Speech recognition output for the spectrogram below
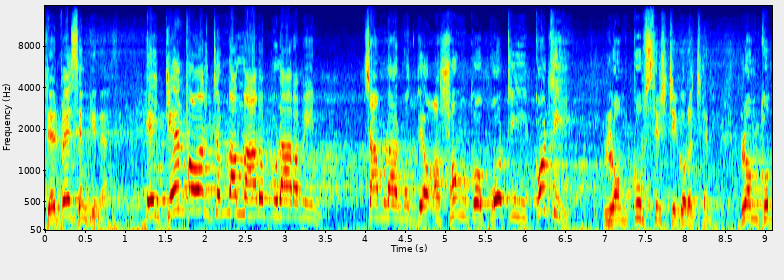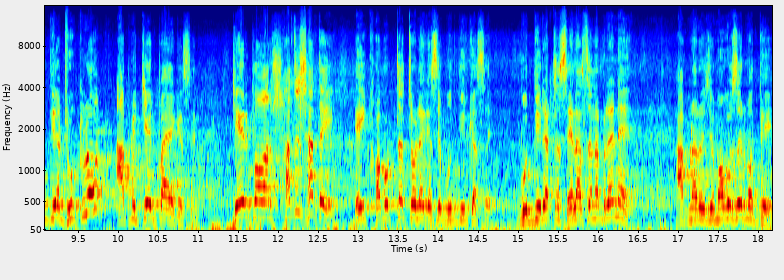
টের পেয়েছেন কিনা? এই টের পাওয়ার জন্য আল্লাহ রব্বুল আরামিন চামড়ার মধ্যে অসংখ্য কোটি কোটি লোমকূপ সৃষ্টি করেছেন। লোমকূপ দিয়ে ঢুকলো, আপনি টের পায়ে গেছেন। টের পাওয়ার সাথে সাথে এই খবরটা চলে গেছে বুদ্ধির কাছে। বুদ্ধির একটা সেল আছে না ব্রেনে? আপনার ওই যে মগজের মধ্যে।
